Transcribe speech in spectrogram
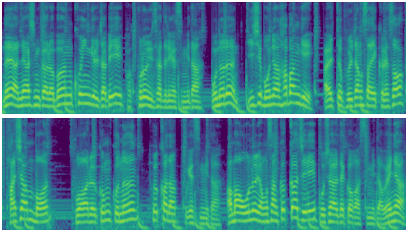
네, 안녕하십니까 여러분. 코인 길잡이 박프로 인사드리겠습니다. 오늘은 25년 하반기 알트 불장 사이클에서 다시 한번 부활을 꿈꾸는 폴카닷 보겠습니다. 아마 오늘 영상 끝까지 보셔야 될 것 같습니다. 왜냐?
